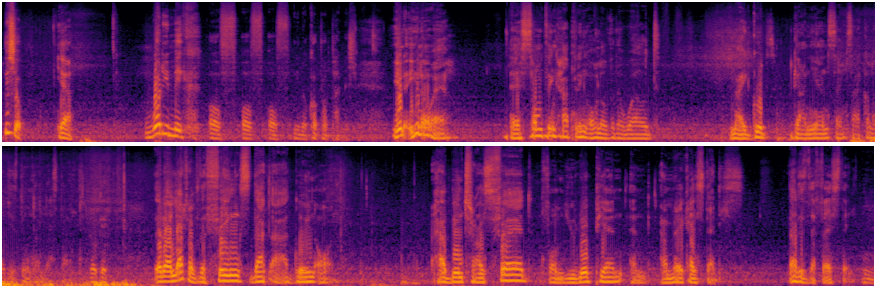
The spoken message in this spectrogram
Bishop, Yeah. What do you make of, of, of you know, corporal punishment? You know, you know where there's something happening all over the world. My good Ghanaians and psychologists don't understand. Okay. There are a lot of the things that are going on have been transferred from European and American studies. That is the first thing. Hmm.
